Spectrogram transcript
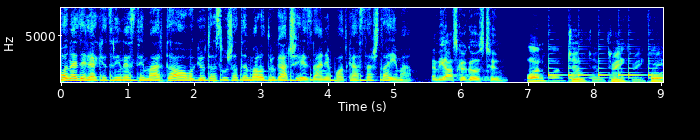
Ponedeljak je 13. marta, a ovog jutra slušate malo drugačije izdanje podcasta Šta ima. And the Oscar goes to... One, two, three, four.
